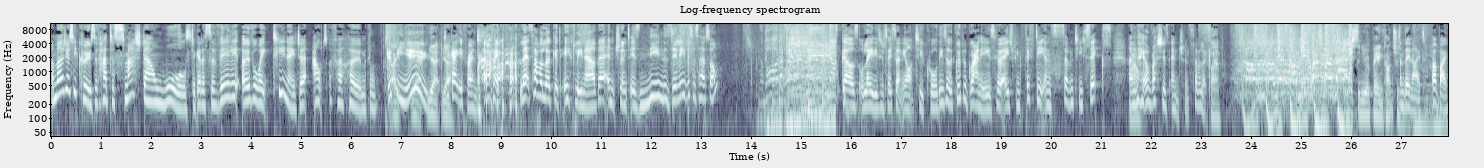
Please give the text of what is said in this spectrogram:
Emergency crews have had to smash down walls to get a severely overweight teenager out of her home. Good for you. yeah, yeah, Check out your friend. OK, let's have a look at Italy now. Their entrant is Nina Zilli. This is her song. Girls or ladies, which they certainly aren't too cool. These are the group of grannies who are aged between 50 and 76, and Wow. they are Russia's entrants. Have a look. Fab. Eastern European countries. Sunday night. Bye bye.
